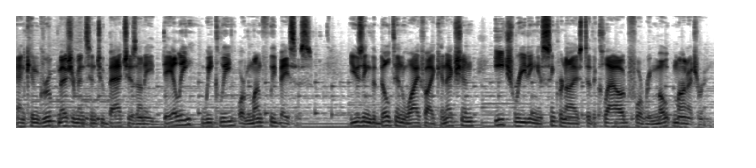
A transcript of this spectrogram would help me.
and can group measurements into batches on a daily, weekly, or monthly basis. Using the built-in Wi-Fi connection, each reading is synchronized to the cloud for remote monitoring.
